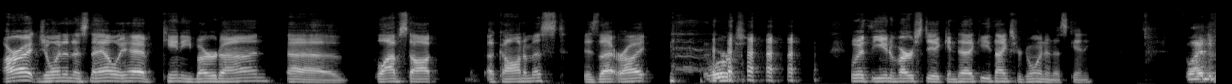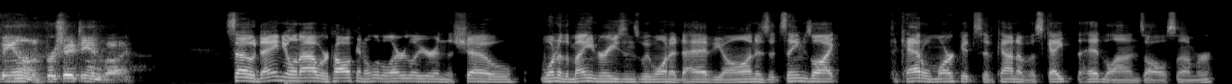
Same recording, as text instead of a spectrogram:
All right, joining us now we have Kenny Burdine, uh, livestock economist. Is that right? It works. With the University of Kentucky. Thanks for joining us, Kenny. Glad to be on. Appreciate the invite. So Daniel and I were talking a little earlier in the show. One of the main reasons we wanted to have you on is it seems like the cattle markets have kind of escaped the headlines all summer.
